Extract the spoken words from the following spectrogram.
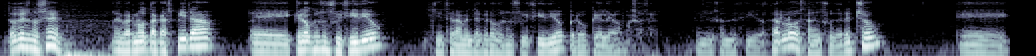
Entonces, no sé, Evernote que aspira, eh, creo que es un suicidio, sinceramente creo que es un suicidio, pero ¿qué le vamos a hacer? Ellos han decidido hacerlo, están en su derecho. Eh,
